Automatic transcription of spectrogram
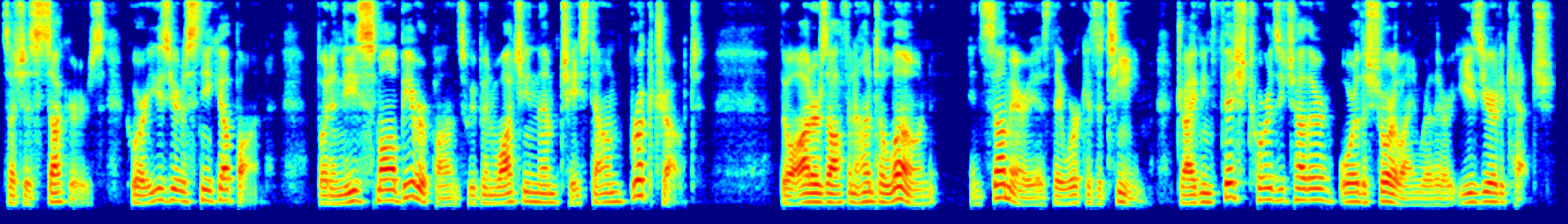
such as suckers, who are easier to sneak up on. But in these small beaver ponds, we've been watching them chase down brook trout. Though otters often hunt alone, in some areas they work as a team, driving fish towards each other or the shoreline where they are easier to catch.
